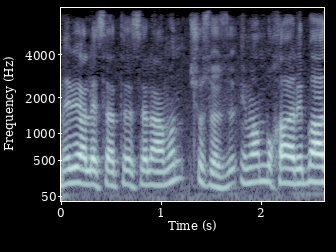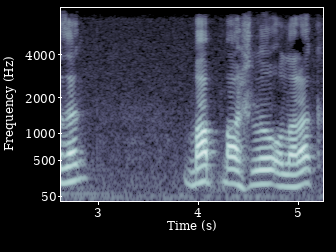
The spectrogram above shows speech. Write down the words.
Nebi Aleyhisselatü Vesselam'ın şu sözü. İmam Bukhari bazen bab başlığı olarak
